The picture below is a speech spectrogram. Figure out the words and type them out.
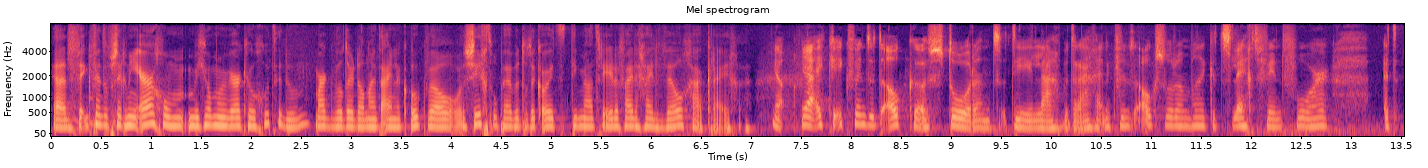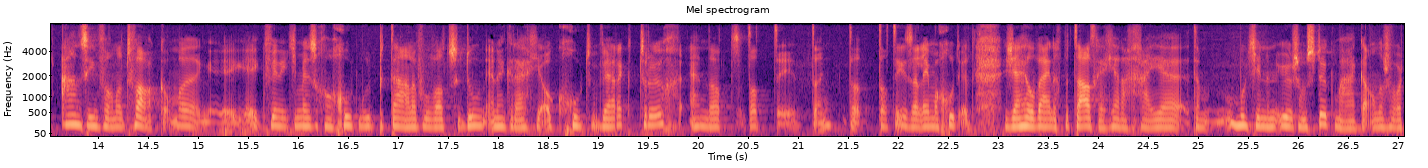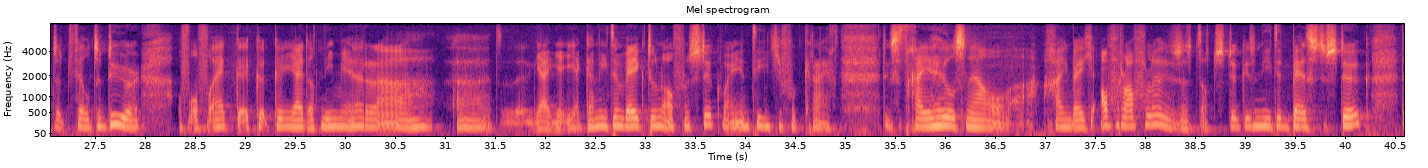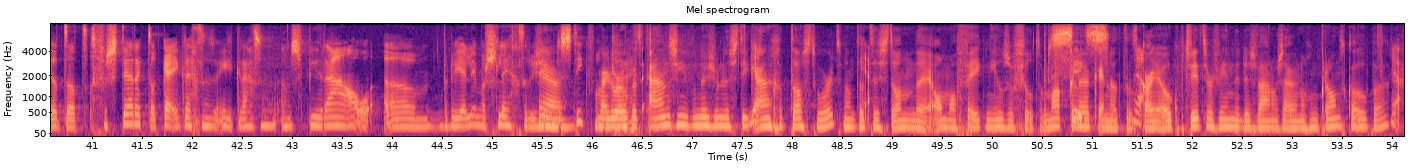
Ja, ik vind het op zich niet erg om, weet je, om mijn werk heel goed te doen. Maar ik wil er dan uiteindelijk ook wel zicht op hebben dat ik ooit die materiële veiligheid wel ga krijgen. Ja, ja ik, ik vind het ook uh, storend, die laagbedragen. En ik vind het ook storend omdat ik het slecht vind voor het aanzien van het vak. Ik vind dat je mensen gewoon goed moet betalen voor wat ze doen. En dan krijg je ook goed werk terug. En dat, dat, dan, dat, dat is alleen maar goed. Als jij heel weinig betaald krijgt, dan, ga je, dan moet je een uur zo'n stuk maken. Anders wordt het veel te duur. Of, of kun jij dat niet meer. Uh, uh, ja, je, je, kan niet een week doen over een stuk waar je een tientje voor krijgt. Dus dat ga je heel snel ga je een beetje afraffelen. Dus dat, stuk is niet het beste stuk. Dat, dat versterkt dat. Kijk, je krijgt een, je krijgt een, een spiraal um, waardoor je alleen maar slechtere journalistiek van Waardoor ook het aanzien van de journalistiek aangetast wordt. Want dat is dan uh, allemaal fake nieuws of veel te makkelijk. En dat, dat kan je ook op Twitter vinden. Dus waarom zou je nog een krant kopen? Ja.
